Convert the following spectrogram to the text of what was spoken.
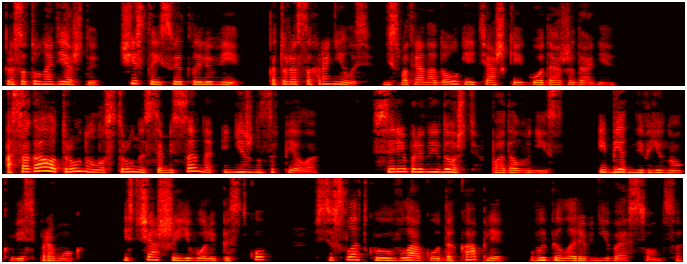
красоту надежды, чистой и светлой любви, которая сохранилась, несмотря на долгие тяжкие годы ожидания. Асагао тронула струны самисена и нежно запела. Серебряный дождь падал вниз, и бедный вьюнок весь промок. Из чаши его лепестков всю сладкую влагу до капли выпило ревнивое солнце.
